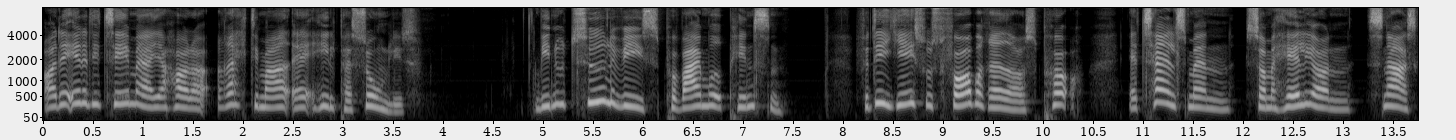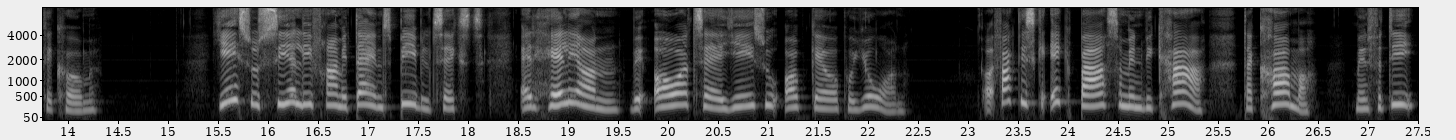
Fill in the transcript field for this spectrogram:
Og det er et af de temaer, jeg holder rigtig meget af helt personligt. Vi er nu tydeligvis på vej mod pinsen, fordi Jesus forbereder os på, at talsmanden, som er Helligånden, snart skal komme. Jesus siger lige frem i dagens bibeltekst, at Helligånden vil overtage Jesu opgaver på jorden. Og faktisk ikke bare som en vikar, der kommer, men fordi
